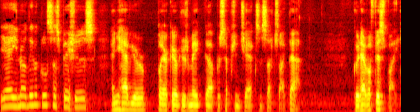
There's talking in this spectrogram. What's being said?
yeah, you know, they look a little suspicious. And you have your player characters make uh, perception checks and such like that. Could have a fist fight.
